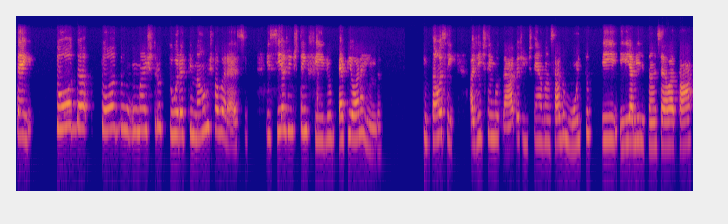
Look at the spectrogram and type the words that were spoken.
tem toda toda uma estrutura que não nos favorece. E se a gente tem filho, é pior ainda. Então, assim, a gente tem mudado, a gente tem avançado muito e, e a militância ela está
